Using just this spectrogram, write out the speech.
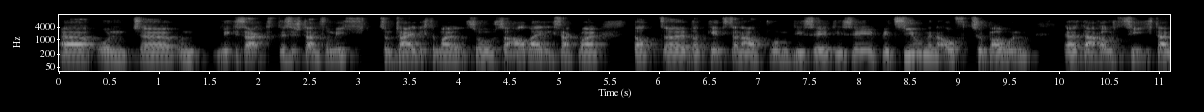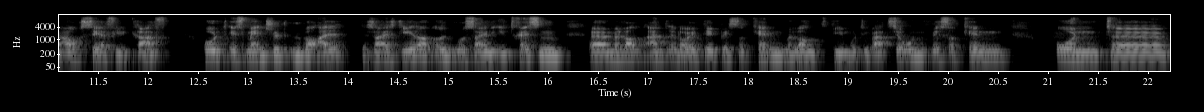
Äh, und, äh, und wie gesagt, das ist dann für mich zum Teil nicht einmal so, so Arbeit. Ich sage mal, dort, äh, dort geht es dann auch darum, diese, diese Beziehungen aufzubauen. Äh, daraus ziehe ich dann auch sehr viel Kraft und es menschelt überall. Das heißt, jeder hat irgendwo seine Interessen. Äh, man lernt andere Leute besser kennen, man lernt die Motivation besser kennen und, äh,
